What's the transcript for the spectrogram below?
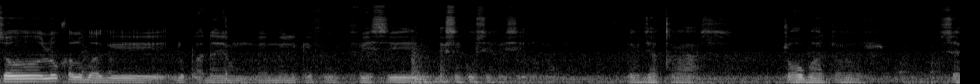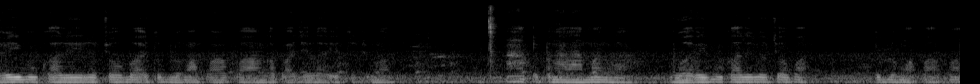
So lu kalau bagi lu pada yang memiliki visi eksekusi visi lu man. kerja keras coba terus seribu kali lu coba itu belum apa-apa anggap aja lah itu cuma apa pengalaman lah. Dua ribu kali lu coba itu belum apa-apa.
